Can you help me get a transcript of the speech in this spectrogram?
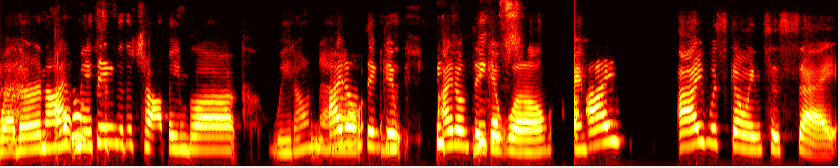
Whether or not it makes think- it to the chopping block, we don't know. I don't think it- I don't think it will. I I was going to say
